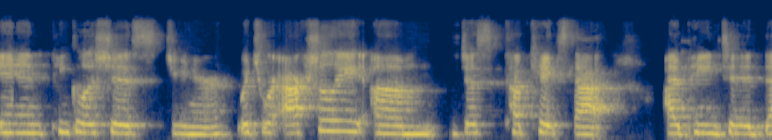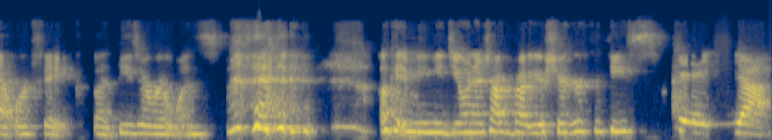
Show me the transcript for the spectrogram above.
in Pinkalicious Junior, which were actually um, just cupcakes that I painted that were fake, but these are real ones. okay, Mimi, do you want to talk about your sugar cookies? Okay, yeah.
